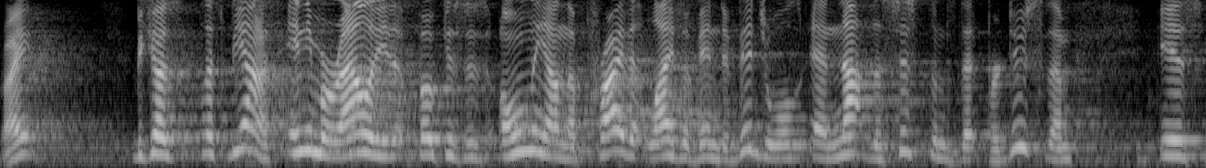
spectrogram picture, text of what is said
right? Because let's be honest, any morality that focuses only on the private life of individuals and not the systems that produce them is,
